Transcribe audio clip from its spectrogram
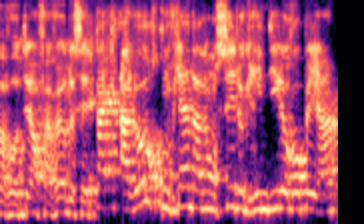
va voter en faveur de cette PAC, alors qu'on vient d'annoncer le Green Deal européen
